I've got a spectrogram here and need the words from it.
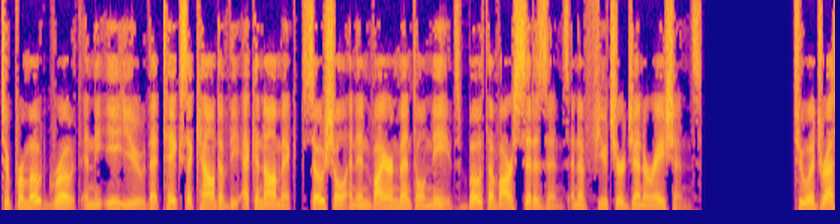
To promote growth in the EU that takes account of the economic, social and environmental needs both of our citizens and of future generations to address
